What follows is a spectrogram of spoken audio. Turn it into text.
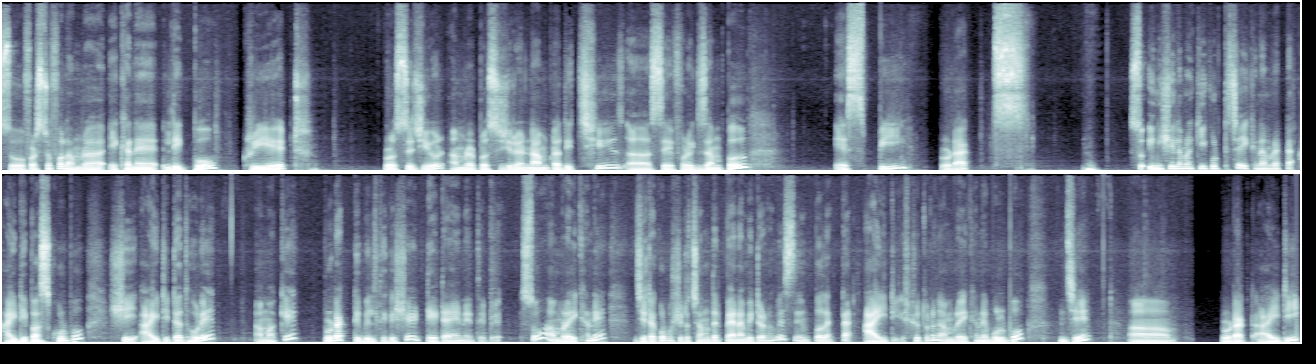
সো, ফার্স্ট অফ অল আমরা এখানে লিখব ক্রিয়েট প্রসিজিওর আমরা প্রসিজিওরের নামটা দিচ্ছি সে for example SP products so initially আমরা কী করতে চাই? এখানে আমরা একটা আইডি পাস করব, সেই আইডিটা ধরে আমাকে প্রোডাক্ট টেবিল থেকে সে ডেটা এনে দেবে। সো আমরা এখানে যেটা করব সেটা হচ্ছে আমাদের প্যারামিটার হবে সিম্পল একটা আইডি সুতরাং আমরা এখানে বলব যে প্রোডাক্ট আইডি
